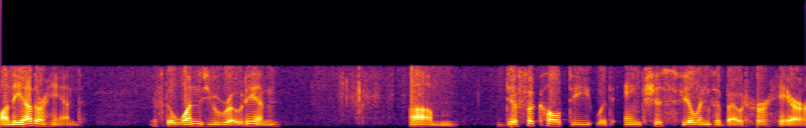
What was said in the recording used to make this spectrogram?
On the other hand, if the ones you wrote in, um, difficulty with anxious feelings about her hair,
